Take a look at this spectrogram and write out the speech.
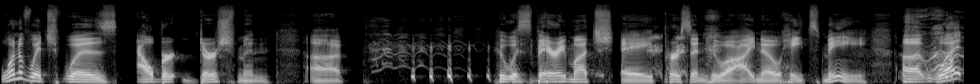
One of which was Albert Dershman, uh, who was very much a person who I know hates me. Uh, what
